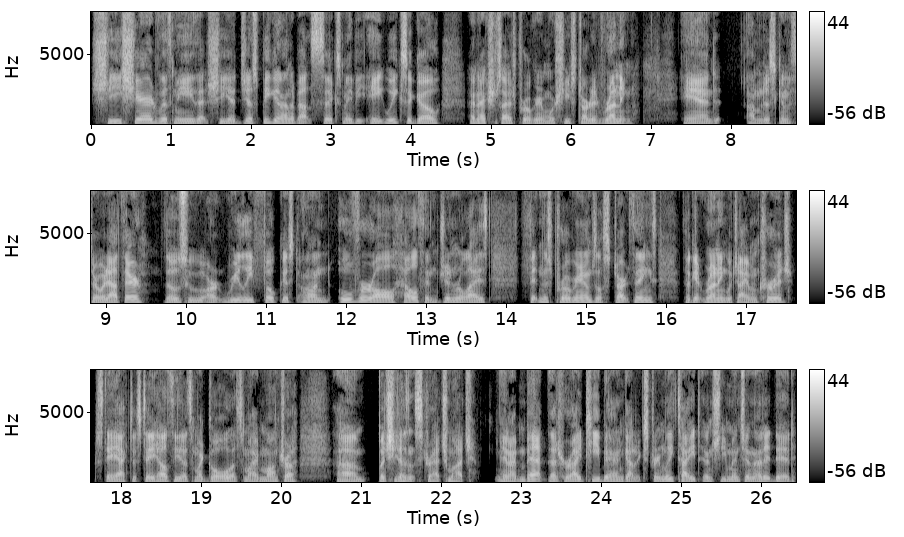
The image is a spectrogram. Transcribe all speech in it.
She shared with me that she had just begun about six, maybe eight weeks ago, an exercise program where she started running. And I'm just going to throw it out there. Those who aren't really focused on overall health and generalized fitness programs. They'll start things, they'll get running, which I encourage. Stay active, stay healthy. That's my goal. That's my mantra. Um, but she doesn't stretch much. And I bet that her IT band got extremely tight, and she mentioned that it did.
